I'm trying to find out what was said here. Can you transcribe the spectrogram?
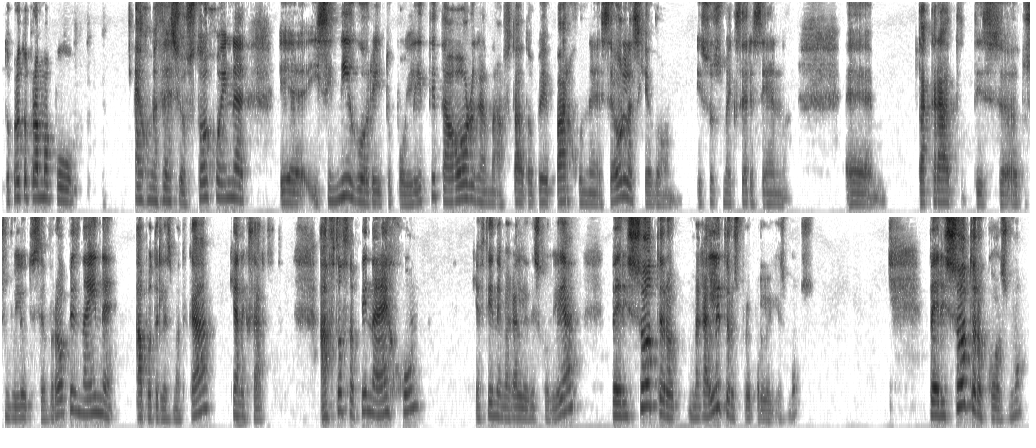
το πρώτο πράγμα που έχουμε θέσει ως στόχο είναι ε, οι συνήγοροι του πολίτη, τα όργανα αυτά τα οποία υπάρχουν σε όλα σχεδόν, ίσως με εξαίρεση ένα, ε, τα κράτη της, ε, του Συμβουλίου της Ευρώπης, να είναι αποτελεσματικά και ανεξάρτητα. Αυτό θα πει να έχουν, και αυτή είναι η μεγάλη δυσκολία, περισσότερο, μεγαλύτερους προϋπολογισμούς, περισσότερο κόσμο,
